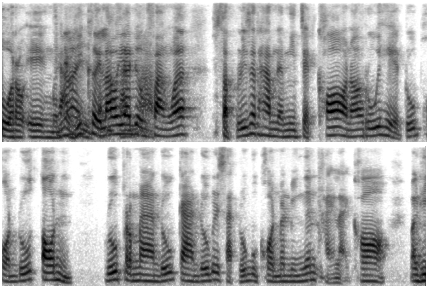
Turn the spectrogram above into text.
ตัวเราเองเหมือนอย่างที่เคยเล่าให้ญาติโยมฟังว่าสัพปริสธรรมเนี่ยมีเจ็ดข้อเนาะรู้เหตุรู้ผลรู้ตน รู้ประมาณรู้การรู้บริษัทรู้บุคคล มันมีเงื่อนไขหลายข้อ บางที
